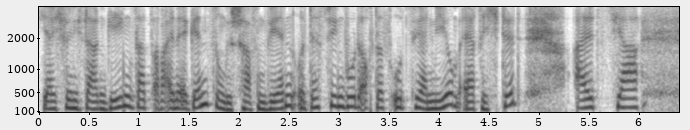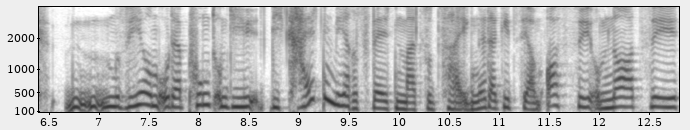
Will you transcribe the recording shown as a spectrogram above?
ja, ich will nicht sagen Gegensatz, aber eine Ergänzung geschaffen werden. Und deswegen wurde auch das Ozeaneum errichtet als ja Museum oder Punkt, um die, die kalten Meereswelten mal zu zeigen. Ne? Da geht's ja um Ostsee, um Nordsee,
